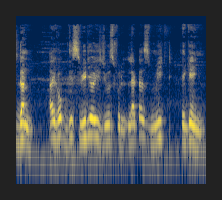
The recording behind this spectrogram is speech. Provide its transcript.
done. I hope this video is useful. Let us meet again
